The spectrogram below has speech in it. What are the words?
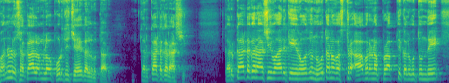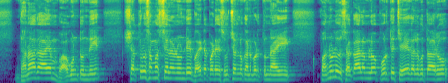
పనులు సకాలంలో పూర్తి చేయగలుగుతారు. కర్కాటక రాశి. కర్కాటక రాశి వారికి ఈరోజు నూతన వస్త్ర ఆభరణ ప్రాప్తి కలుగుతుంది. ధనాదాయం బాగుంటుంది. శత్రు సమస్యల నుండి బయటపడే సూచనలు కనబడుతున్నాయి. పనులు సకాలంలో పూర్తి చేయగలుగుతారు.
